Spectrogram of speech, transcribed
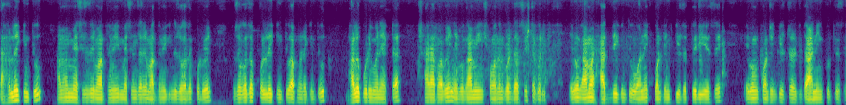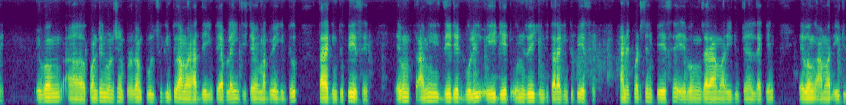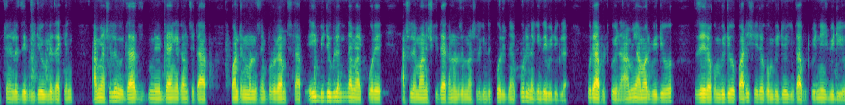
তাহলেই কিন্তু আমার মেসেজের মাধ্যমেই মেসেঞ্জারের মাধ্যমে কিন্তু যোগাযোগ করবেন। যোগাযোগ করলেই কিন্তু আপনারা কিন্তু ভালো পরিমাণে একটা সাড়া পাবেন এবং আমি সমাধান করে দেওয়ার চেষ্টা করি। এবং আমার হাত দিয়ে কিন্তু অনেক কন্টেন্ট ক্রিয়েটর তৈরি হয়েছে এবং কনটেন্ট ক্রিয়েটররা কিন্তু আর্নিং করতেছে। এবং কনটেন্ট মনিটরিং প্রোগ্রাম টুলসও কিন্তু আমার হাত দিয়ে কিন্তু অ্যাপ্লাইং সিস্টেমের মাধ্যমে কিন্তু তারা কিন্তু পেয়েছে। এবং আমি যে ডেট বলি এই ডেট অনুযায়ী কিন্তু তারা কিন্তু পেয়েছে। 100% পেয়েছে এবং যারা আমার ইউটিউব চ্যানেল দেখেন এবং আমার ইউটিউব চ্যানেলের যে ভিডিওগুলো দেখেন, আমি আসলে যা মানে bank account setup, content monitoring program setup এই ভিডিওগুলো কিন্তু আমি করে আসলে মানুষকে দেখানোর জন্য আসলে কিন্তু করি না করি না কিন্তু এই ভিডিওগুলো করে আপলোড করি না। আমি আমার ভিডিও যেরকম ভিডিও পারি সেই রকম ভিডিও কিন্তু আপলোড করি। নিজ ভিডিও।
